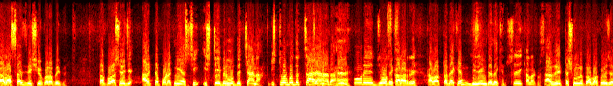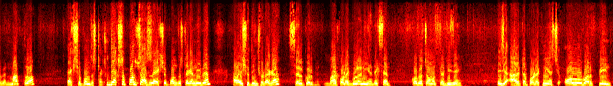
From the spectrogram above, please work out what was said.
কালার সাইজ রেশিও করা পাইবে। তারপর আসলে যে আরেকটা প্রোডাক্ট নিয়ে আসছি স্টেপের মধ্যে চায়না স্টোরের মধ্যে চায়না চায়নাটা হ্যাঁ। ওরে জোস কালার রে। কালারটা দেখেন ডিজাইনটা দেখেন। সেই কালার করছে। আর রেটটা শুনলে তো অবাক হয়ে যাবেন মাত্র একশো পঞ্চাশ টাকা। শুধু একশো পঞ্চাশ? শুধু একশো পঞ্চাশ টাকা নিবেন আড়াইশো তিনশো টাকা সেল করবেন। বাহ। এই প্রোডাক্টগুলো নিয়ে দেখছেন? কত চমৎকার ডিজাইন এই যে আরেকটা প্রোডাক্ট নিয়ে আসছে all over print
